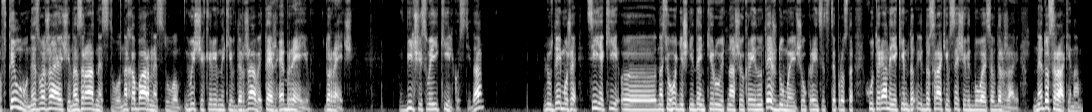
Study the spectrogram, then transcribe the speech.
в тилу, незважаючи на зрадництво, на хабарництво вищих керівників держави, теж гебреїв, до речі, в більшій своїй кількості. Да? Людей, може, ці, які е, на сьогоднішній день керують нашою країною, теж думають, що українці це просто хуторяни, яким до, до сраки все, що відбувається в державі. Не до сраки нам.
